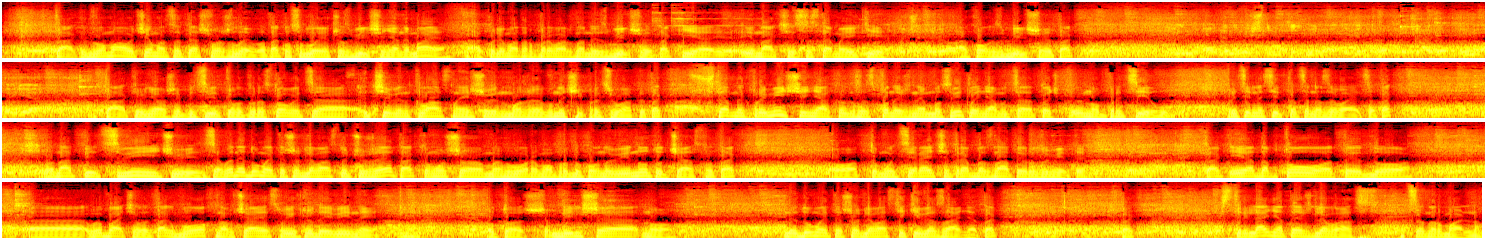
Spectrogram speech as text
так, двома очима це теж важливо, так, особливо якщо збільшення немає, а коліматор переважно не збільшує. Так є інакші системи, які акох збільшує, так? Він е, динамічно може змінювати. Від двох до чотирьох у нього є Так, і в нього ще підсвітка використовується. Чи він класний, що він може вночі працювати, так? В темних приміщеннях з пониженим освітленням це точка, ну, приціл. Прицільна сітка це називається, так? Вона підсвічується. Ви не думаєте, що для вас тут чуже, так? Тому що ми говоримо про духовну війну тут часто, так? От, тому ці речі треба знати і розуміти. Так, і адаптовувати до. Е, ви бачили, так, Бог навчає своїх людей війни. Отож, більше, ну, не думайте, що для вас тільки в'язання, так? Так? Стріляння теж для вас. Це нормально.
